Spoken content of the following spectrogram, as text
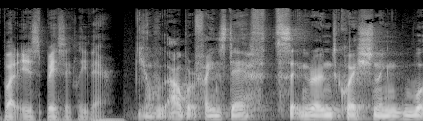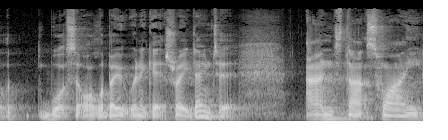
but is basically there. You know, Albert finds Death sitting around questioning what the, what's it all about when it gets right down to it. And that's why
